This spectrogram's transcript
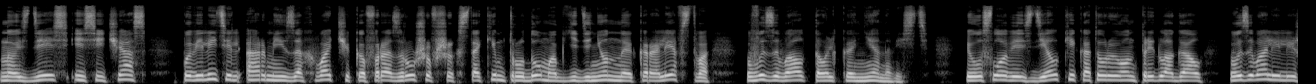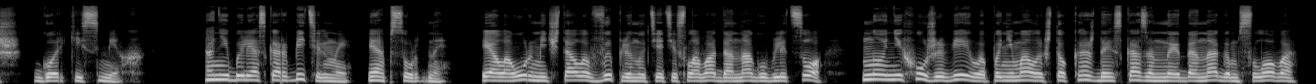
Но здесь и сейчас повелитель армии захватчиков, разрушивших с таким трудом объединенное королевство, вызывал только ненависть, и условия сделки, которую он предлагал, вызывали лишь горький смех. Они были оскорбительны и абсурдны, и Алаур мечтала выплюнуть эти слова Донагу в лицо, но не хуже Вейла понимала, что каждое сказанное Донагом слово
